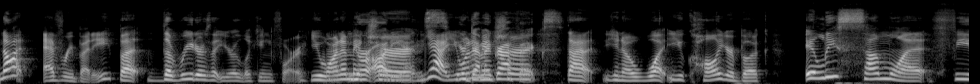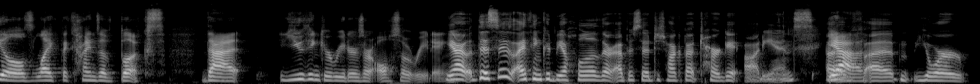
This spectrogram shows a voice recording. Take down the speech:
not everybody, but the readers that you're looking for. You want to make Your sure audience, Yeah, you your want to make sure demographics. that, you know, what you call your book at least somewhat feels like the kinds of books that you think your readers are also reading. Yeah, this is, I think, could be a whole other episode to talk about target audience of Yeah. um, your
